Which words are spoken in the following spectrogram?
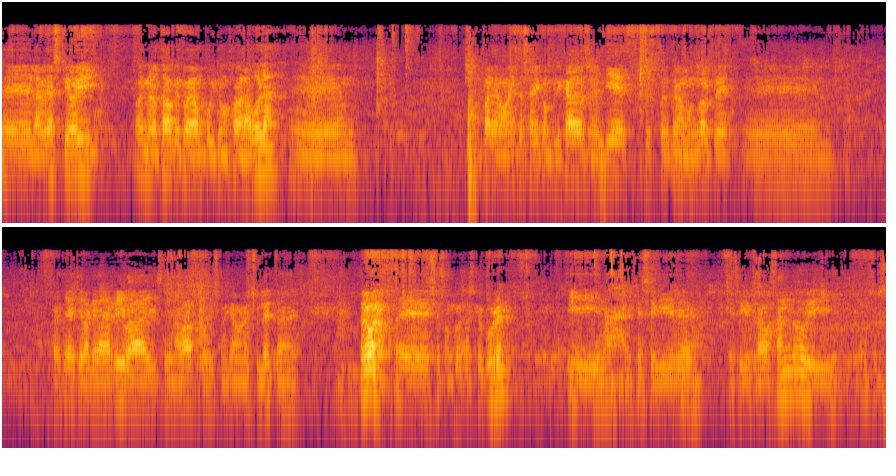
eh, la verdad es que hoy, hoy me he notado que he pegado un poquito mejor a la bola. Un par de momentos ahí complicados en el 10, después de pegarme un golpe. Eh, parecía que se iba a quedar arriba y se viene abajo y se me queda una chuleta. Pero bueno, eh, eso son cosas que ocurren y nada, hay que seguir, eh, que seguir trabajando y bueno, pues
